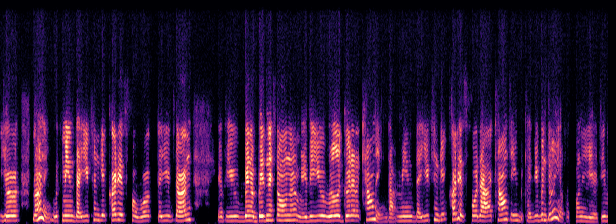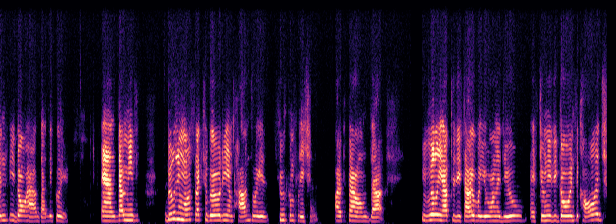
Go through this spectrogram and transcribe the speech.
your learning, which means that you can get credits for work that you've done. If you've been a business owner, maybe you're really good at accounting. That means that you can get credits for that accounting because you've been doing it for 20 years, even if you don't have that degree. And that means building more flexibility and pathways to completion. I've found that you really have to decide what you want to do. As soon as you go into college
